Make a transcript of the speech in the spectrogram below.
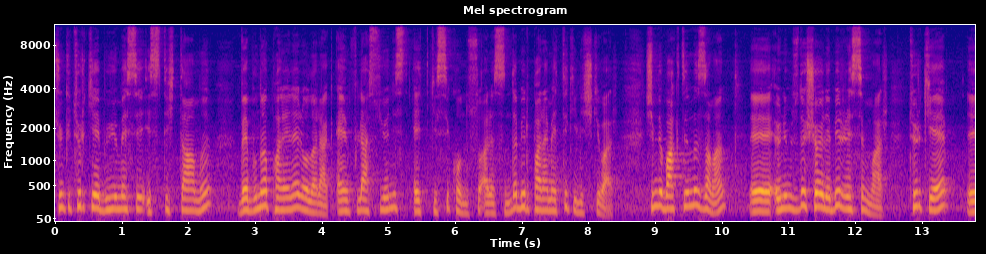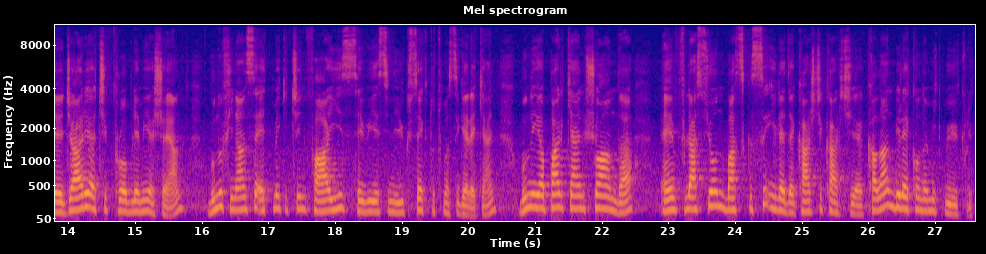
Çünkü Türkiye büyümesi, istihdamı ve buna paralel olarak enflasyonist etkisi konusu arasında bir parametrik ilişki var. Şimdi baktığımız zaman e, önümüzde şöyle bir resim var. Türkiye e, cari açık problemi yaşayan, bunu finanse etmek için faiz seviyesini yüksek tutması gereken, bunu yaparken şu anda enflasyon baskısı ile de karşı karşıya kalan bir ekonomik büyüklük.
